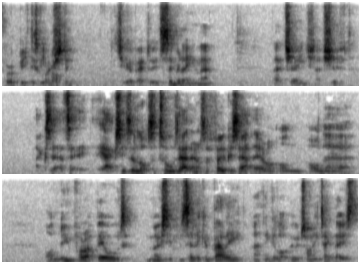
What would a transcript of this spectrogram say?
for a B2B It's market. interesting. Did you go back to it, simulating that that change, that shift? Actually, there's a lots of tools out there, lots of focus out there on on uh, on new product build, mostly from Silicon Valley. I think a lot of people are trying to take those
